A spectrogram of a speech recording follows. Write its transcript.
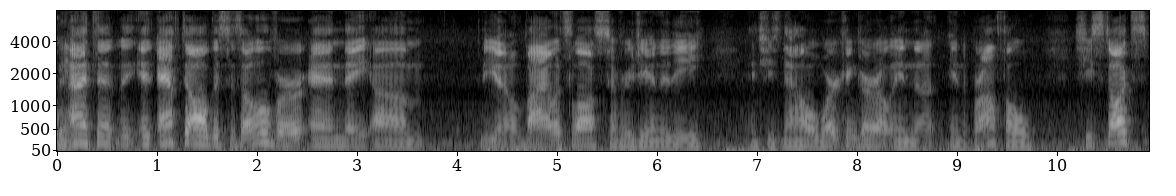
disturbing. at the after all this is over, and they, um, you know, Violet's lost her virginity, and she's now a working girl in the in the brothel. She starts.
